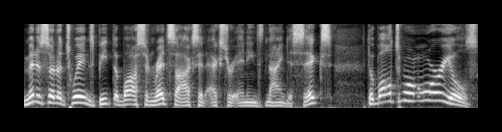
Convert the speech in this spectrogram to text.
The Minnesota Twins beat the Boston Red Sox in extra innings 9 to 6. The Baltimore Orioles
